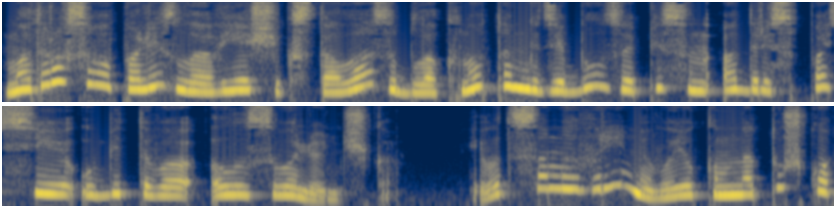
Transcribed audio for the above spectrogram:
Матросова полезла в ящик стола за блокнотом, где был записан адрес пассии убитого лысого Ленчика. И в это самое время в ее комнатушку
